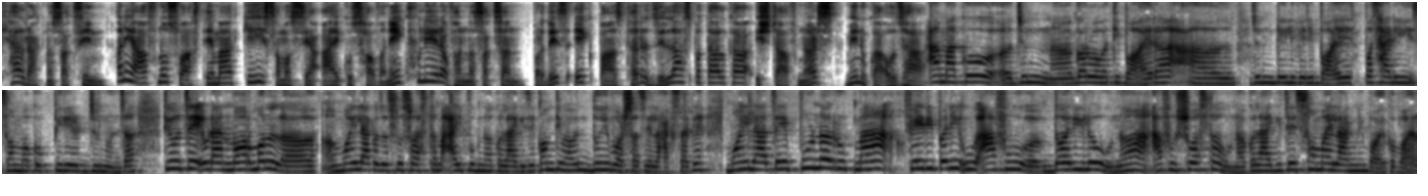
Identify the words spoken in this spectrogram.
ख्याल राख्न सक्छिन् अनि आफ्नो स्वास्थ्यमा केही समस्या आएको छ भने खुलेर भन्न सक्छन्। प्रदेश एक पाँच थर जिल्ला अस्पतालका स्टाफ नर्स मेनुका ओझा। आमाको जुन गर्भवती भएर जुन डेलिभरी भए पछाडिसम्मको पिरियड जुन हुन्छ त्यो चाहिँ एउटा नर्मल महिलाको जस्तो स्वास्थ्यमा आइपुग्नको लागि चाहिँ कम्तीमा पनि दुई वर्ष चाहिँ लाग्छ क्या। महिला चाहिँ पूर्ण रूपमा फेरि पनि ऊ आफू दरिलो हुन आफू स्वस्थ हुनको लागि चाहिँ समय लाग्ने भएको भएर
